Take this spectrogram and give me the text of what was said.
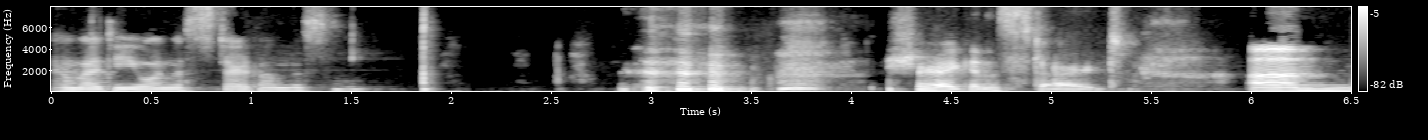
Emma, do you want to start on this one? Sure, I can start. Um,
